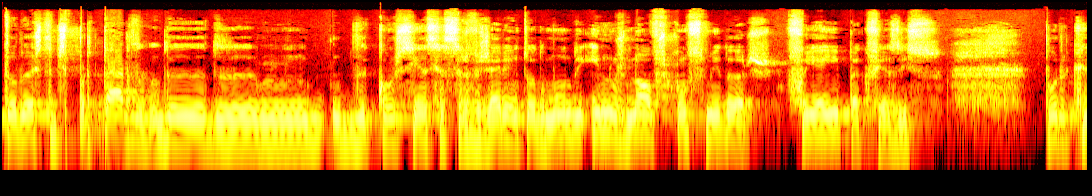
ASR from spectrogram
todo este despertar de, de, de, consciência cervejeira em todo o mundo e nos novos consumidores. Foi a IPA que fez isso. Porque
